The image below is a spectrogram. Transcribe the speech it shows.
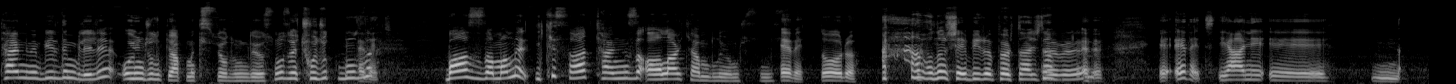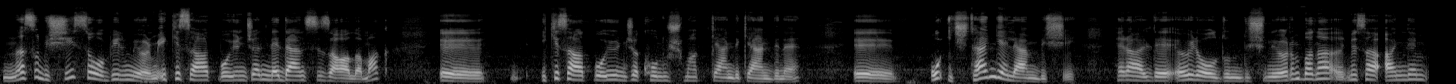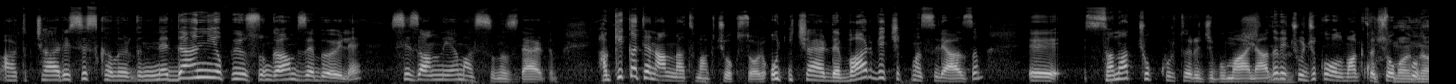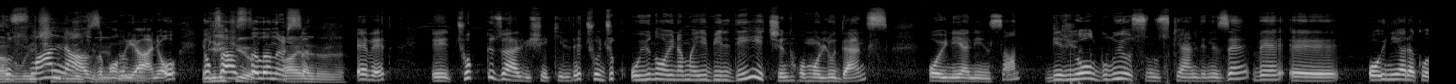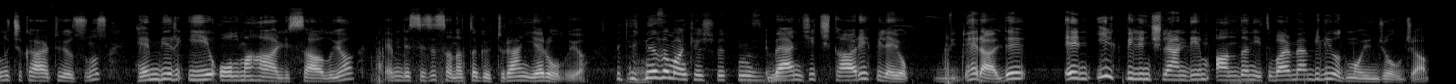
Kendimi bildim bileli oyunculuk yapmak istiyordum diyorsunuz ve çocukluğunuzda Evet. bazı zamanlar iki saat kendinizi ağlarken buluyormuşsunuz. Evet doğru. Bunu şey bir röportajdan. Evet. E, Evet yani e, n- nasıl bir şeyse o bilmiyorum. İki saat boyunca nedensiz ağlamak. E, iki saat boyunca konuşmak kendi kendine. E, o içten gelen bir şey. Herhalde öyle olduğunu düşünüyorum. Bana mesela annem artık çaresiz kalırdı. Neden yapıyorsun Gamze böyle? Siz anlayamazsınız derdim. Hakikaten anlatmak çok zor. O içeride var ve çıkması lazım. Ee, sanat çok kurtarıcı bu manada ve çocuk olmak da çok Kusman ku- lazım kusman lazım onu yani. O yoksa Birikiyor. hastalanırsın. Aynen öyle. Evet. e, çok güzel bir şekilde çocuk oyun oynamayı bildiği için Homo Ludens oynayan insan bir yol buluyorsunuz kendinize ve e, oynayarak onu çıkartıyorsunuz. Hem bir iyi olma hali sağlıyor hem de sizi sanata götüren yer oluyor. Peki ilk ne zaman keşfettiniz bunu? Ben hiç tarih bile yok. Herhalde en ilk bilinçlendiğim andan itibaren ben biliyordum oyuncu olacağım.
